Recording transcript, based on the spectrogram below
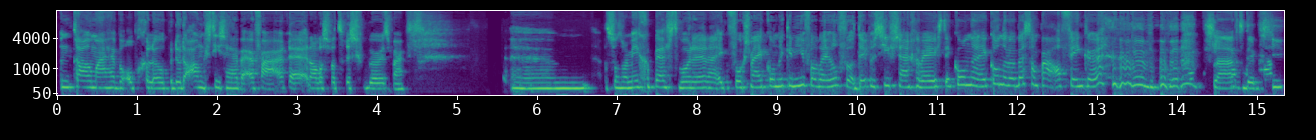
een, trauma hebben opgelopen door de angst die ze hebben ervaren en alles wat er is gebeurd. Maar um, soms maar meer gepest worden. Nou, ik, volgens mij kon ik in ieder geval wel heel veel depressief zijn geweest. Ik kon, ik kon er best wel een paar afvinken. Verslaafd, depressief.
